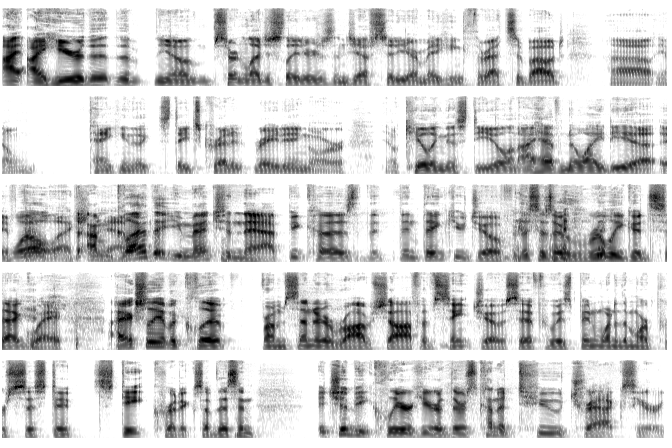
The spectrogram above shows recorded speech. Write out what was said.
I, I hear that the you know certain legislators in Jeff City are making threats about uh, you know tanking the state's credit rating or you know killing this deal, and I have no idea if Well, that'll actually I'm happen. glad that you mentioned that because then thank you, Joe, for this is a really good segue. I actually have a clip from Senator Rob Schaaf of St. Joseph, who has been one of the more persistent state critics of this. And it should be clear here there's kind of two tracks here.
